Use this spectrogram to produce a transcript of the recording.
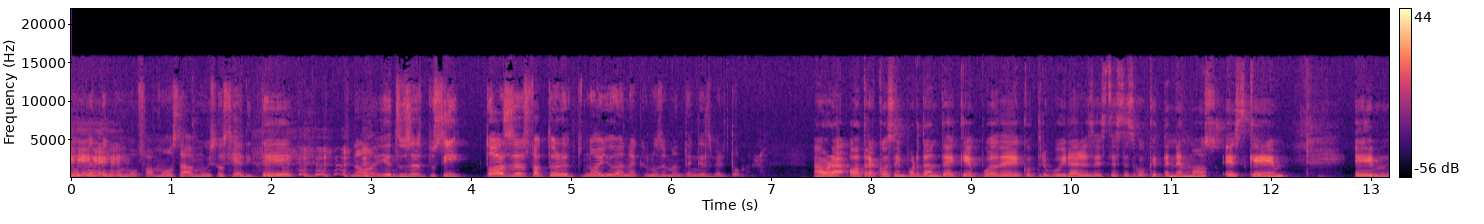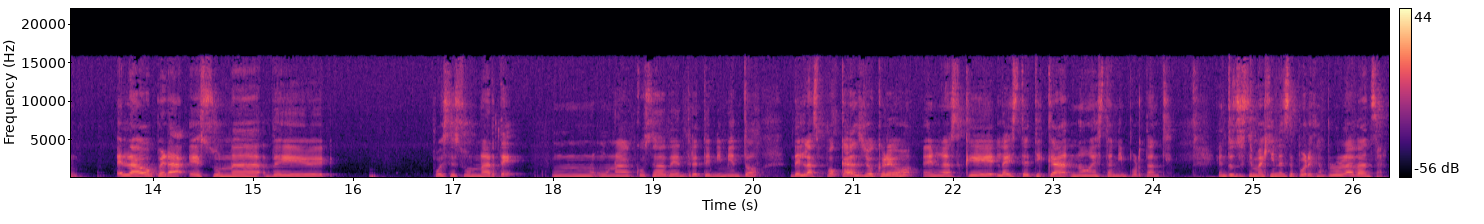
son gente como famosa, muy socialité, ¿no? Y entonces, pues sí, todos esos factores no ayudan a que uno se mantenga esbeltómano. Ahora, otra cosa importante que puede contribuir a este sesgo que tenemos es que eh, la ópera es una de, pues es un arte, un- una cosa de entretenimiento, de las pocas, yo creo, en las que la estética no es tan importante. Entonces, imagínense, por ejemplo, la danza.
